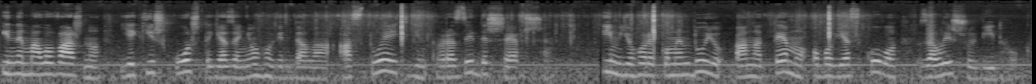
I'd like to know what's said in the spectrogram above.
І немаловажно, які ж кошти я за нього віддала, а стоїть він в рази дешевше. Всім його рекомендую, а на тему обов'язково залишу відгук.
